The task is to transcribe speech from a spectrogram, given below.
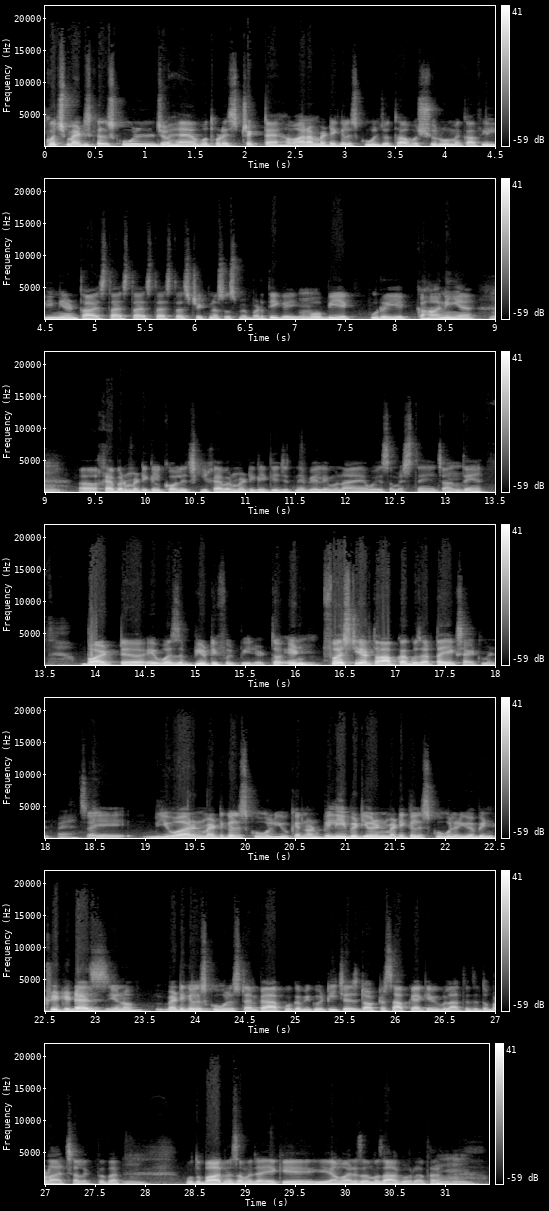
کچھ میڈیکل اسکول جو ہیں وہ تھوڑے اسٹرکٹ ہیں۔ ہمارا میڈیکل اسکول جو تھا وہ شروع میں کافی لینئنٹ تھا آہستہ آہستہ آہستہ آہستہ اسٹرکٹنس اس میں بڑھتی گئی۔ وہ بھی ایک پوری ایک کہانی ہے۔ خیبر میڈیکل کالج کی خیبر میڈیکل کے جتنے بھی علم آئے ہیں وہ یہ سمجھتے ہیں جانتے ہیں۔ But it was a beautiful period تو ان فرسٹ ایئر تو آپ کا گزرتا ہی ایکسائٹمنٹ میں کہ you are in medical school you can not believe it you in medical school you been treated as you know medical school us time پہ آپ کو کبھی کوئی ٹیچرس ڈاکٹر صاحب کہہ کے بھی بلاتے تھے تو بڑا اچھا لگتا تھا۔ وہ تو بعد میں سمجھ آئیے کہ یہ ہمارے ساتھ مذاق ہو رہا تھا۔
